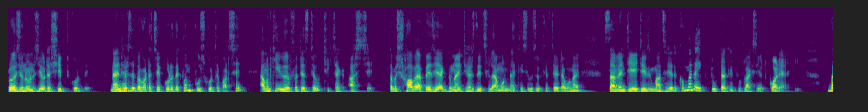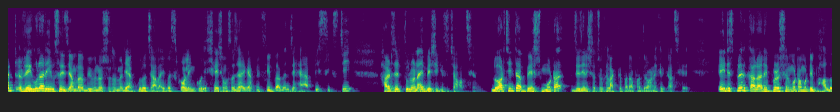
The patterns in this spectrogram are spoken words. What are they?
প্রয়োজন অনুযায়ী ওটা শিফট করবে। নাইন হার্সের ব্যাপারটা চেক করে দেখলাম পুশ করতে পারছে। এমনকি ইউএফএ টেস্টেও ঠিকঠাক আসছে। তবে সব অ্যাপে যে একদম নাইনটি হার্স দিচ্ছিল, এমন না। কিছু কিছু ক্ষেত্রে এটা মনে হয় সেভেন্টি এইটির মাঝে এরকম মানে টুকটাক একটু ফ্লাকচুয়েট করে আর কি বাট রেগুলার ইউসেজ আমরা বিভিন্ন সোশ্যাল মিডিয়া অ্যাপগুলো চালাই বা স্ক্রলিং করি, সেই সমস্ত জায়গায় আপনি ফিল পাবেন যে হ্যাঁ আপনি সিক্সটি হার্জের তুলনায় বেশি কিছু চালাচ্ছেন। লোয়ার চিনটা বেশ মোটা, যে জিনিসটা চোখে লাগতে পারে আপনাদের অনেকের কাছে। এই ডিসপ্লের কালার রিপ্রেশন মোটামুটি ভালো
